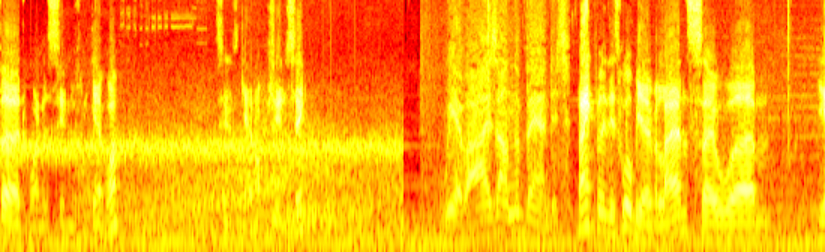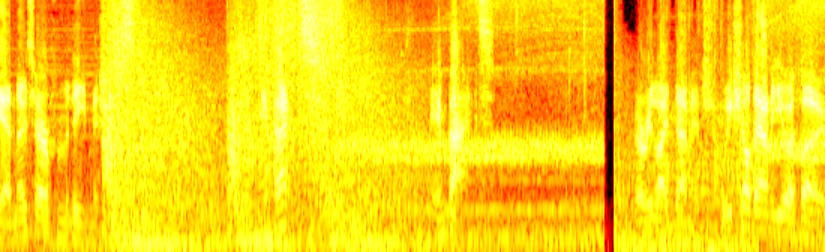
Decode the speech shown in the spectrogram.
third one as soon as we get one. As soon as we get an opportunity. We have eyes on the bandit. Thankfully, this will be overland, so um, yeah, no terror from the deep missions. Impact. Impact. Very light damage. We shot down a UFO,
